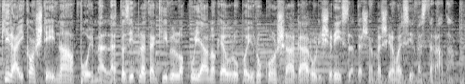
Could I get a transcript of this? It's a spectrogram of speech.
Királyi kastély Nápoly mellett az épületen kívül lakójának európai rokonságáról is részletesen mesél majd Szilveszter Ádám.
